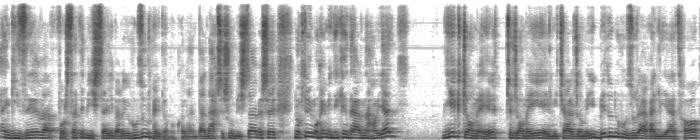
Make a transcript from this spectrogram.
انگیزه و فرصت بیشتری برای حضور پیدا بکنن و نقششون بیشتر بشه. نکته مهم اینه که در نهایت یک جامعه چه جامعه علمی چه جامعه بدون حضور اقلیت ها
